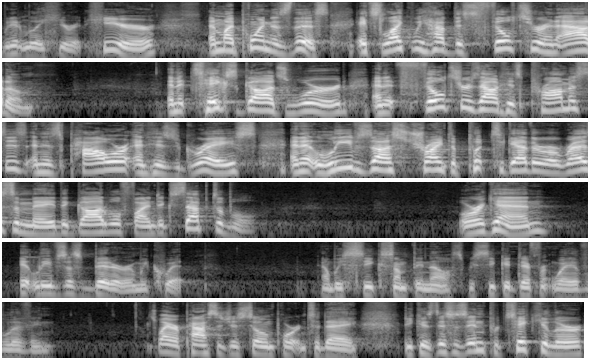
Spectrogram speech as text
we didn't really hear it here. And my point is this it's like we have this filter in Adam and it takes God's word and it filters out his promises and his power and his grace, and it leaves us trying to put together a resume that God will find acceptable. Or again, it leaves us bitter and we quit and we seek something else. We seek a different way of living. That's why our passage is so important today, because this is in particular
